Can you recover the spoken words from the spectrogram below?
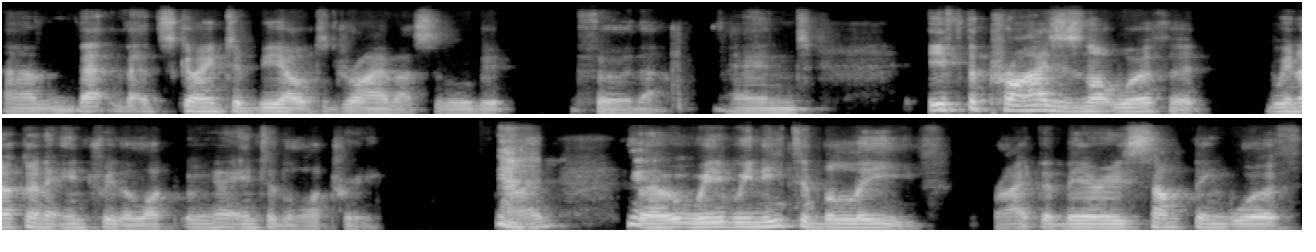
um, that that's going to be able to drive us a little bit further. And if the prize is not worth it, we're not going to enter the lot. We're going to enter the lottery, right? so we we need to believe, right, that there is something worth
